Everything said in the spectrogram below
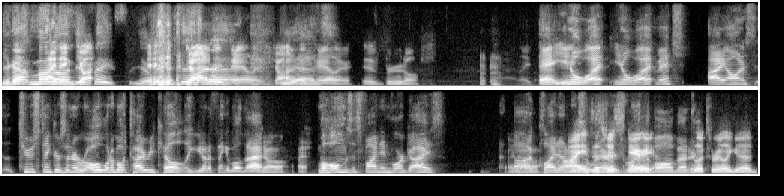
You got mud I on think your John- face. Your face Jonathan. Taylor. Jonathan Yes. Taylor is brutal. Hey, you know what? You know what, Mitch? I honestly two stinkers in a row. What about Tyreek Hill? Like you got to think about I that. know. I, Mahomes is finding more guys. I know. Uh, Clyde Edwards-Helaire is just scary. the ball better. He looks really good.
